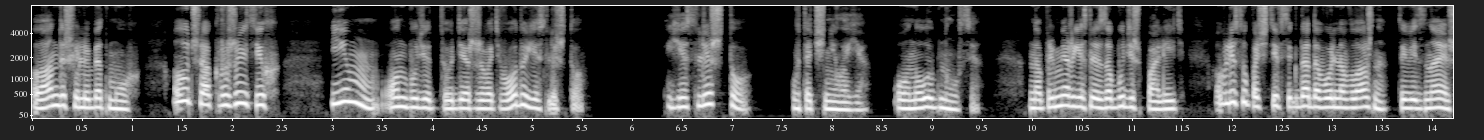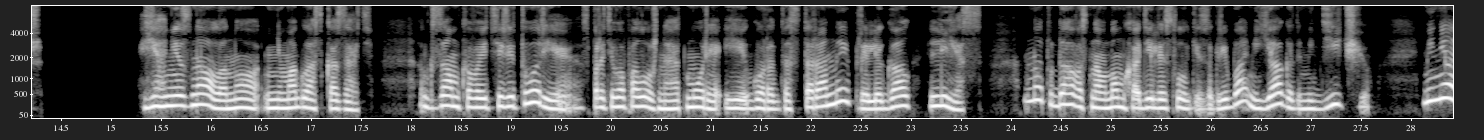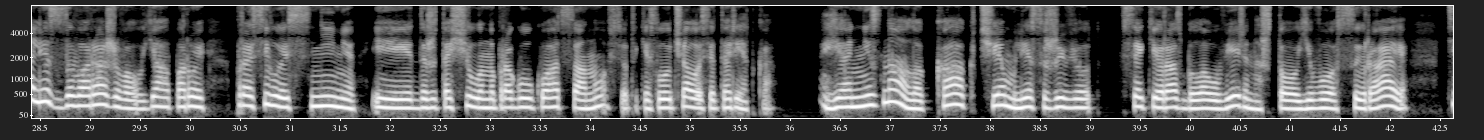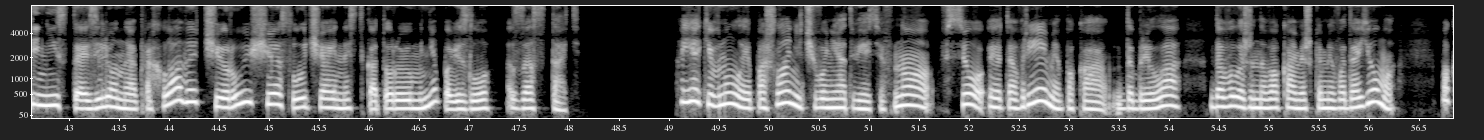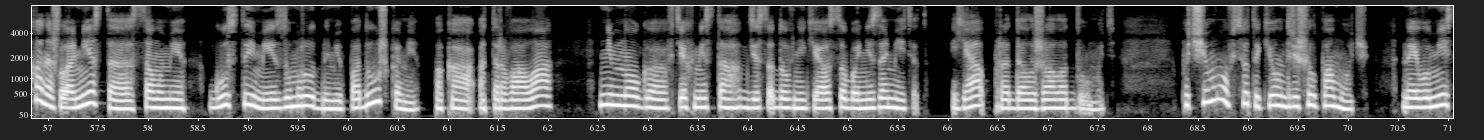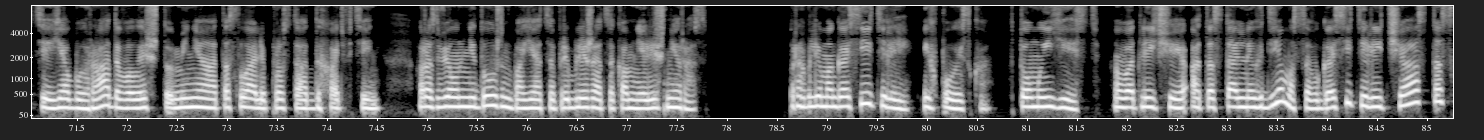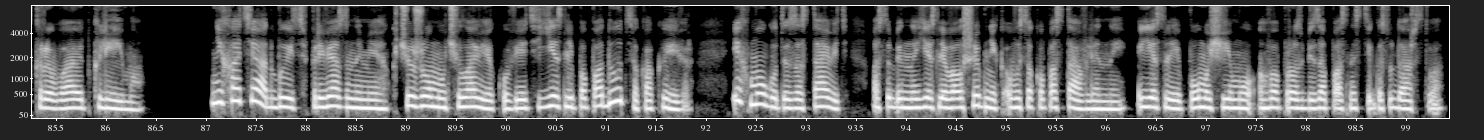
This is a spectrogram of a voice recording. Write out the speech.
«Ландыши любят мох. Лучше окружить их. Им он будет удерживать воду, если что». «Если что?» — уточнила я. Он улыбнулся. «Например, если забудешь полить. В лесу почти всегда довольно влажно, ты ведь знаешь». Я не знала, но не могла сказать. К замковой территории с противоположной от моря и города стороны прилегал лес. Но туда в основном ходили слуги за грибами, ягодами, дичью. Меня лес завораживал, я порой просилась с ними и даже тащила на прогулку отца, но все-таки случалось это редко. Я не знала, как, чем лес живет. Всякий раз была уверена, что его сырая, тенистая зеленая прохлада — чарующая случайность, которую мне повезло застать. Я кивнула и пошла, ничего не ответив, но все это время, пока добрела до выложенного камешками водоема, пока нашла место с самыми густыми изумрудными подушками, пока оторвала немного в тех местах, где садовники особо не заметят, я продолжала думать. Почему все-таки он решил помочь? На его месте я бы радовалась, что меня отослали просто отдыхать в тень. Разве он не должен бояться приближаться ко мне лишний раз? Проблема гасителей, их поиска, в том и есть. В отличие от остальных демосов, гасители часто скрывают клейма. Не хотят быть привязанными к чужому человеку, ведь если попадутся, как Эвер, их могут и заставить, особенно если волшебник высокопоставленный, если помощь ему — вопрос безопасности государства.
